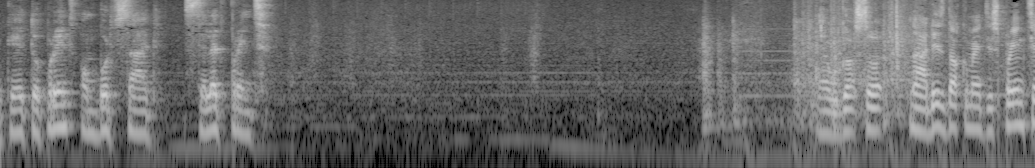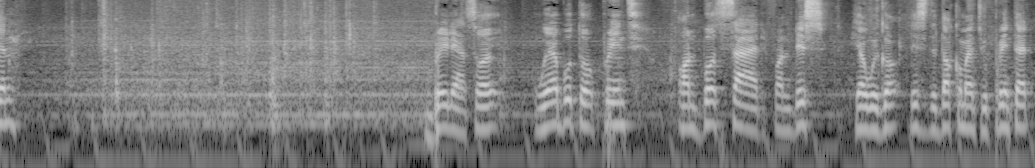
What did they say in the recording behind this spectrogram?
okay to print on both side. Select print. There we go. So now this document is printing. Brilliant. So we're able to print on both side. From this here we go. This is the document we printed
